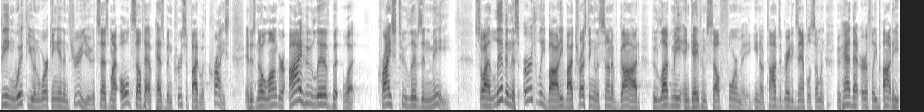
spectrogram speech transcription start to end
being with you and working in and through you. It says, My old self have, has been crucified with Christ. It is no longer I who live, but what? Christ who lives in me. So I live in this earthly body by trusting in the Son of God who loved me and gave himself for me. You know, Todd's a great example of someone who had that earthly body,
